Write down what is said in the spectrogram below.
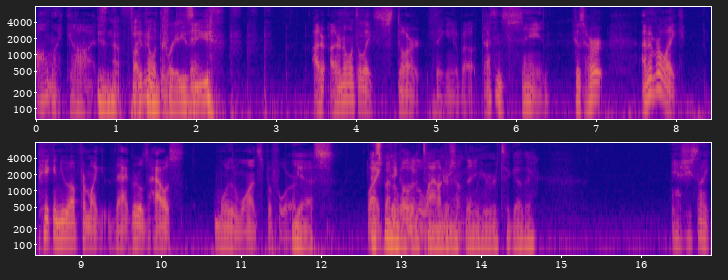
oh my god, Isn't that I fucking to, like, crazy? I don't, I don't know what to like start thinking about. That's insane. Because her, I remember like picking you up from like that girl's house more than once before. yes, I like spent to a lot of time lounge or something. when we were together. Yeah, she's like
